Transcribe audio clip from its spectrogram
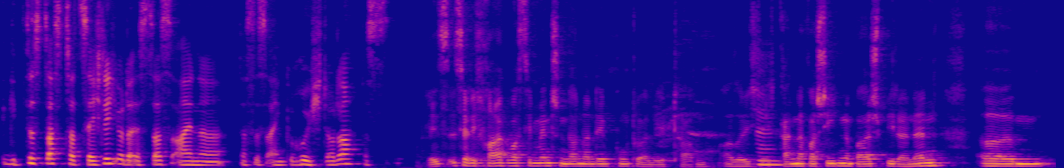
gibt es das tatsächlich oder ist das eine, das ist ein Gerücht, oder? Das, es ist ja die Frage, was die Menschen dann an dem Punkt erlebt haben. Also ich, mhm. ich kann da verschiedene Beispiele nennen. Ähm,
